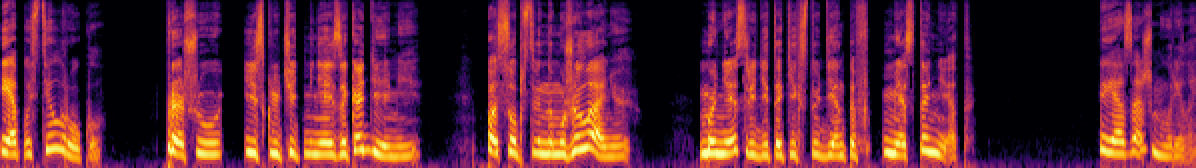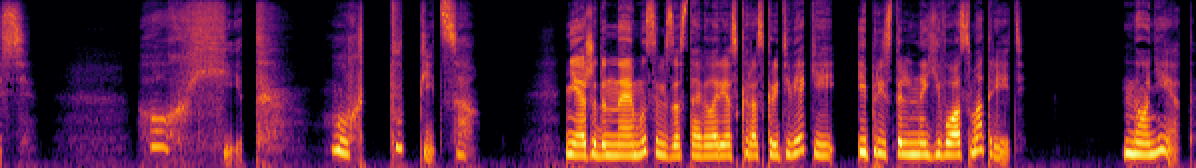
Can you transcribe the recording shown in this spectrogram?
и опустил руку. «Прошу исключить меня из академии. По собственному желанию. Мне среди таких студентов места нет. Я зажмурилась. Ох, хит. Ух, тупица. Неожиданная мысль заставила резко раскрыть веки и пристально его осмотреть. Но нет.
